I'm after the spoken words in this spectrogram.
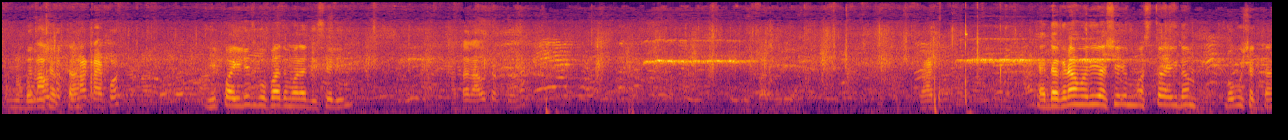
तुम्ही बघू शकता ही पहिलीच गुफा तुम्हाला दिसेल. आता लावू शकतो ना? त्या दगडामध्ये असे मस्त एकदम बघू शकता.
